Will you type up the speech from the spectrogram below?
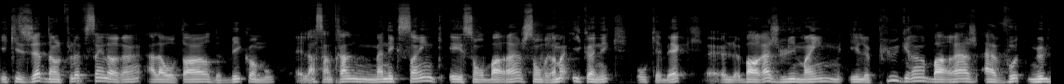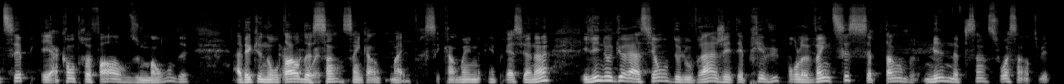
et qui se jette dans le fleuve Saint-Laurent à la hauteur de Bécomo. Euh, La centrale Manic 5 et son barrage sont vraiment iconiques au Québec. Euh, le barrage lui-même est le plus grand barrage à voûte multiple et à contrefort du monde, avec une hauteur de ouais. 150 mètres. C'est quand même impressionnant. Et l'inauguration de l'ouvrage était prévue pour le 26 septembre 1968.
